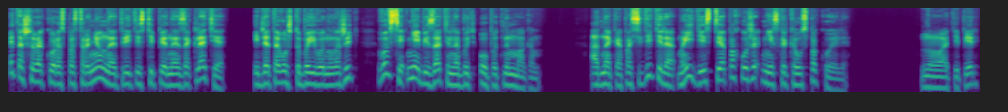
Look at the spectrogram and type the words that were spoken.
Это широко распространенное третьестепенное заклятие, и для того, чтобы его наложить, вовсе не обязательно быть опытным магом. Однако посетителя мои действия, похоже, несколько успокоили. Ну а теперь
